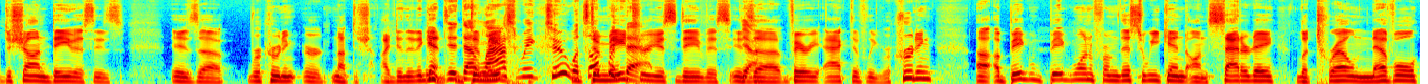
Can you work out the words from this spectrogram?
Deshaun Davis is is uh, recruiting, or not Deshaun. I did it again. did that Demat- last week too. What's up with that? Dematrius Davis is Yeah. uh, very actively recruiting. Uh, a big, big one from this weekend on Saturday: Latrell Neville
